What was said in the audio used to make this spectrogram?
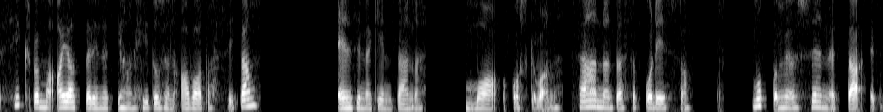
siksi mä ajattelin nyt ihan hitusen avata sitä. Ensinnäkin tämän mua koskevan säännön tässä podissa, mutta myös sen, että, että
